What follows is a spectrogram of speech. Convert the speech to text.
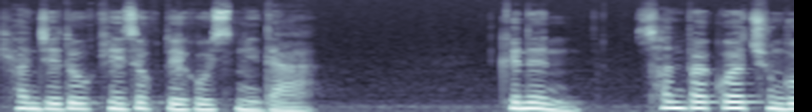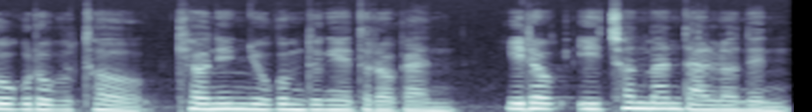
현재도 계속되고 있습니다. 그는 선박과 중국으로부터 견인 요금 등에 들어간 1억 2천만 달러는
